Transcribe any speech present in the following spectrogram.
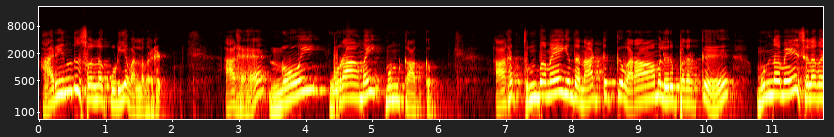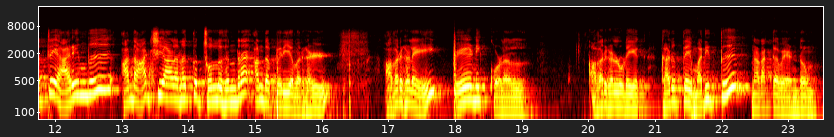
அறிந்து சொல்லக்கூடிய வல்லவர்கள். ஆக நோய் உறாமை முன் காக்கும். ஆக துன்பமே இந்த நாட்டுக்கு வராமல் இருப்பதற்கு முன்னமே சிலவற்றை அறிந்து அந்த ஆட்சியாளனுக்கு சொல்லுகின்ற அந்த பெரியவர்கள் அவர்களை பேணிக்கொள்ளல் அவர்களுடைய கருத்தை மதித்து நடக்க வேண்டும்.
